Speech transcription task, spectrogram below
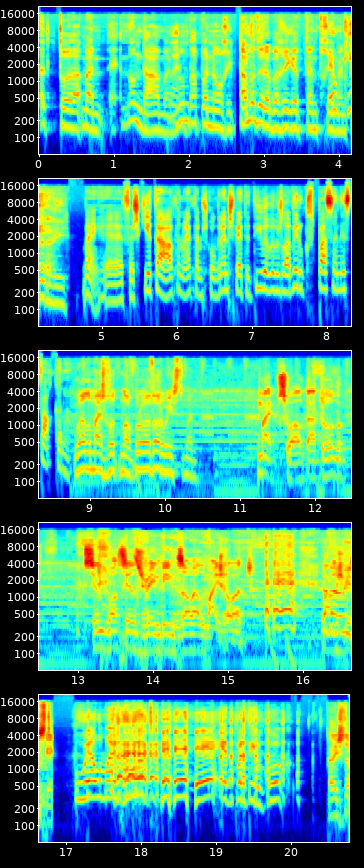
a toda. Mano, é- não dá, mano, não dá para não rir. Está-me a doer a barriga de tanto rir, É mano. quê? Espera aí. Bem, a fasquia está alta, não é? Estamos com grande expectativa, vamos lá ver o que se passa nesse tal canal. O Elo mais roto novo, bro, eu adoro isto, mano. É pessoal, está tudo? Sendo vocês bem-vindos ao Elo Mais Roto. Vamos adoro ver isto. quem- O elo mais roto é de partir o coco. Esta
